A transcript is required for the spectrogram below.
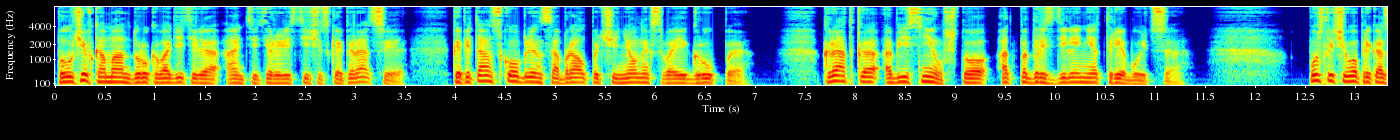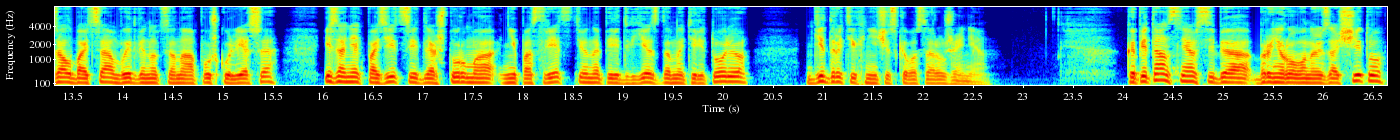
Получив команду руководителя антитеррористической операции, капитан Скоблин собрал подчиненных своей группы. Кратко объяснил, что от подразделения требуется – после чего приказал бойцам выдвинуться на опушку леса и занять позиции для штурма непосредственно перед въездом на территорию гидротехнического сооружения. Капитан, сняв с себя бронированную защиту,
